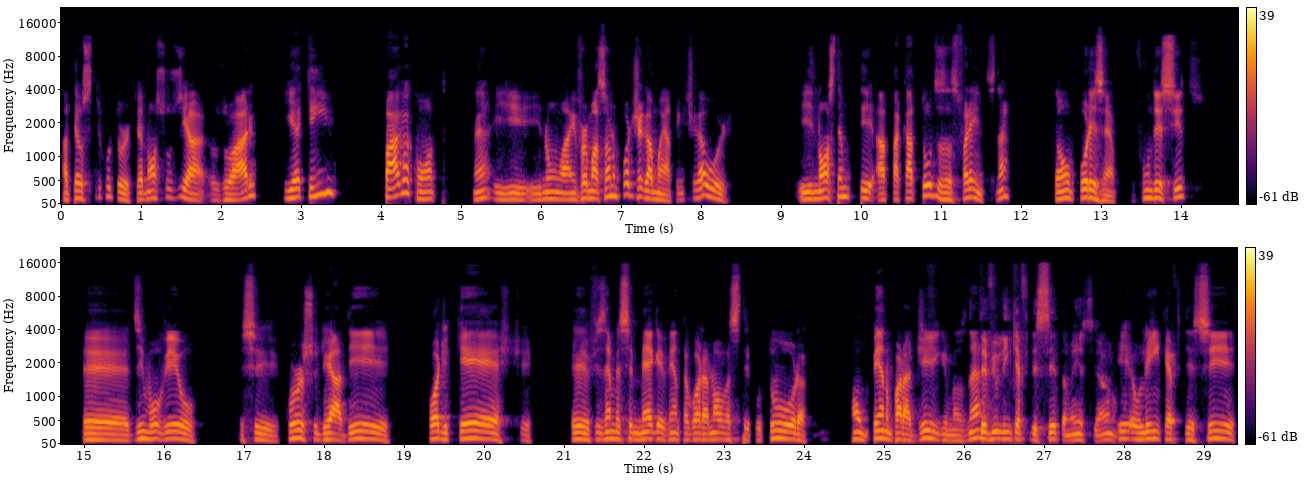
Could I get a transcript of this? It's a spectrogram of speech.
até o citricultor, que é nosso usuário e é quem paga a conta. Né? E, e não, a informação não pode chegar amanhã, tem que chegar hoje. E nós temos que ter, atacar todas as frentes. Né? Então, por exemplo, o Fundecitos é, desenvolveu esse curso de AD, podcast, eh, fizemos esse mega evento agora, Nova Citricultura, rompendo paradigmas, né? Teve o Link FDC também esse ano. E o Link FDC,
